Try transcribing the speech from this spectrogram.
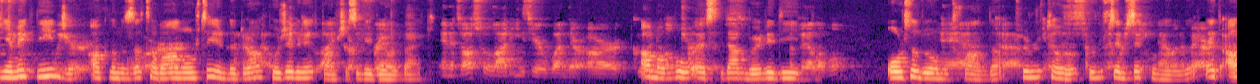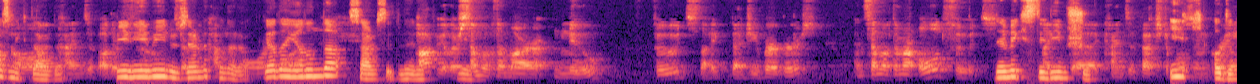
yemek deyince aklımıza tabağın orta yerinde duran koca bir et parçası geliyor belki. Ama bu eskiden böyle değil. Orta Doğu mutfağında türlü tahıl, türlü sebze kullanılır, et az miktarda bir yemeğin üzerine konarak ya da yanında servis edilerek yenir. Demek istediğim şu, ilk adım,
